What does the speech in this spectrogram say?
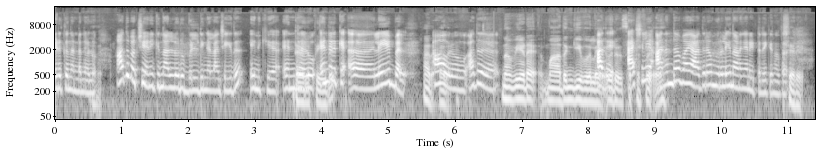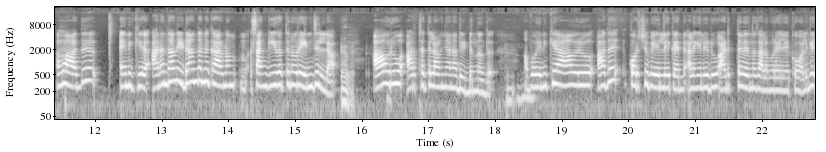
എടുക്കുന്നുണ്ടെന്നേ ഉള്ളൂ അത് പക്ഷേ എനിക്ക് നല്ലൊരു ബിൽഡിംഗ് എല്ലാം ചെയ്ത് എനിക്ക് എന്റെ ഒരു എന്റെ ഒരു ലേബൽ ആ ഒരു അത് നവ്യയുടെ മാതങ്കി പോലെ ആക്ച്വലി അനന്തബായ് ആതിര മുരളി എന്നാണ് ഞാൻ ഇട്ടിരിക്കുന്നത്. അപ്പോൾ അത് എനിക്ക് അനന്താന്ന് ഇടാൻ തന്നെ കാരണം സംഗീതത്തിന് ഒരു എൻഡില്ല ആ ഒരു അർത്ഥത്തിലാണ് ഞാൻ അത് ഇടുന്നത്. അപ്പോൾ എനിക്ക് ആ ഒരു അത് കുറച്ച് പേരിലേക്ക് അല്ലെങ്കിൽ ഒരു അടുത്ത വരുന്ന തലമുറയിലേക്കോ അല്ലെങ്കിൽ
